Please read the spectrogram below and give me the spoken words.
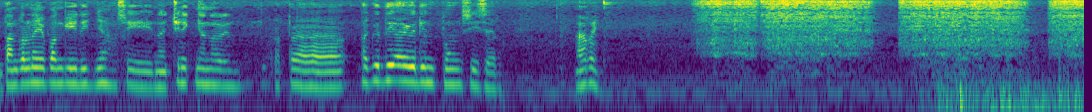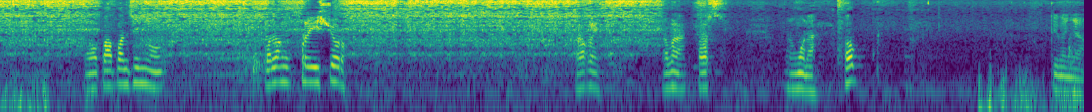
tanggal na yung panggilid niya kasi na-chinik niya na rin. At uh, nag-DIY din tong si. Okay. Kung mapapansin nyo, walang pressure. Okay. Tama na. Tapos, ano muna. Hop. Tingnan niya.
